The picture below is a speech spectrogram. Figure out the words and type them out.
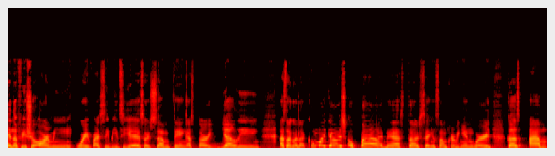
an official army where if I see BTS or something I start yelling. I start going like, Oh my gosh, oppa and then I start saying some Korean word because I'm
